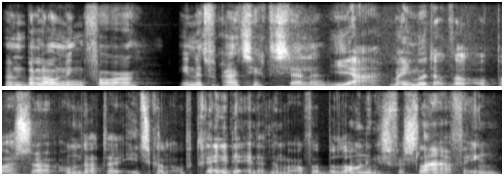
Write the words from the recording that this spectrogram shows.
een beloning voor in het vooruitzicht te stellen? Ja, maar je moet ook wel oppassen omdat er iets kan optreden en dat noemen we ook wel beloningsverslaving.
